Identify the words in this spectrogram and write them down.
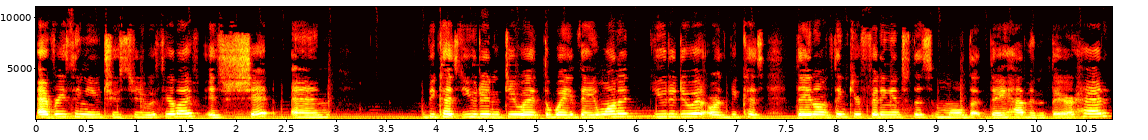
everything you choose to do with your life is shit and because you didn't do it the way they wanted you to do it or because they don't think you're fitting into this mold that they have in their head,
